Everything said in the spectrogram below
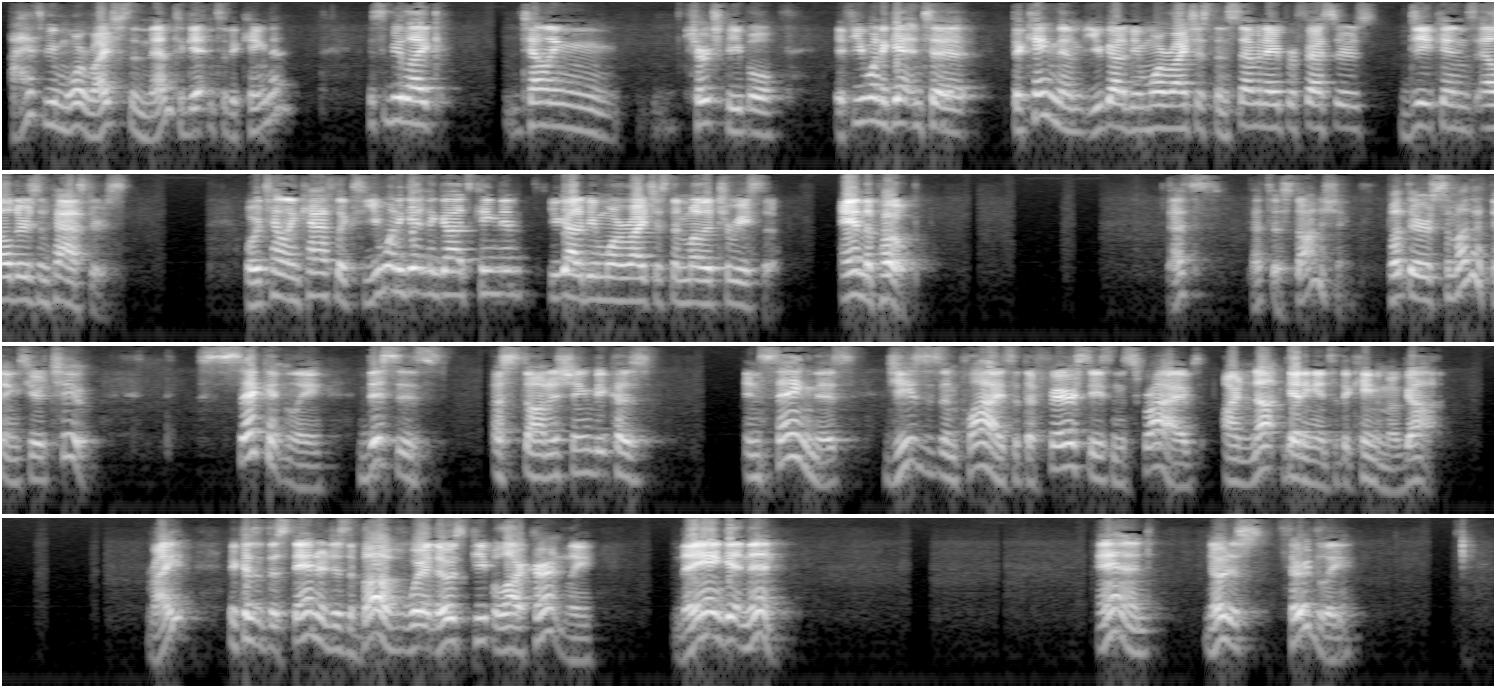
I have to be more righteous than them to get into the kingdom? This would be like telling church people, if you want to get into the kingdom, you got to be more righteous than seminary professors, deacons, elders, and pastors. Or telling Catholics, you want to get into God's kingdom, you got to be more righteous than Mother Teresa and the Pope. That's that's astonishing. But there are some other things here too. Secondly, this is astonishing because in saying this, Jesus implies that the Pharisees and scribes are not getting into the kingdom of God. Right? Because if the standard is above where those people are currently, they ain't getting in. And notice, thirdly,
